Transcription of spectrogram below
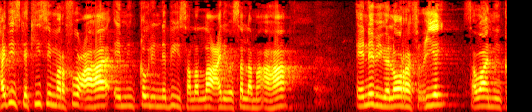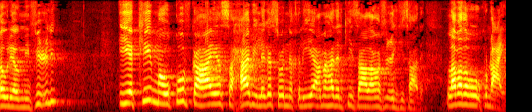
xadiiska kiisii marfuuc ahaa ee min qowli nabiy sala allahu alayh wasalam ahaa ee nebiga loo rafciyey sawaan min qowli aw min ficli iyo kii mawquufka ahaa ee saxaabi laga soo naqliyey ama hadalkiisa hade ama ficilkiisa hade labadaba uu ku dhacay.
